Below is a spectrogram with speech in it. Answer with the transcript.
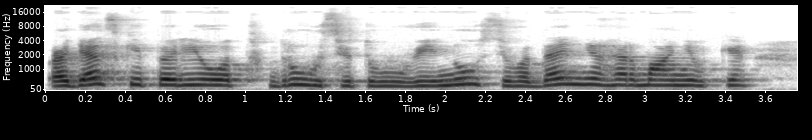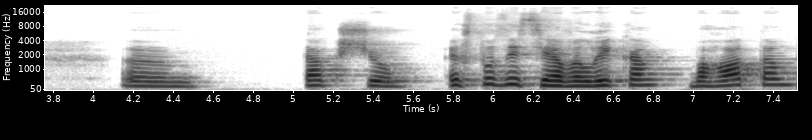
радянський період, Другу світову війну, сьогодення Германівки. Е, Так що експозиція велика, багата.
